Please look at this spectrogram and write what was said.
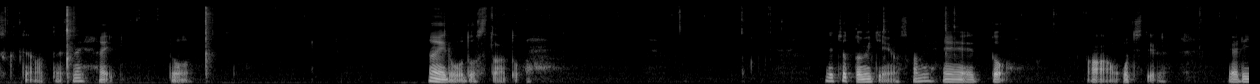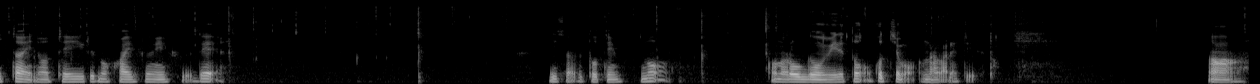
作ってなかったですね。はい。ドン。はい、ロードスタート。で、ちょっと見てみますかね。えー、っと、あ、落ちてる。やりたいのテイルの -f で、リザルト添付のこのログを見ると、こっちも流れていると。あ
